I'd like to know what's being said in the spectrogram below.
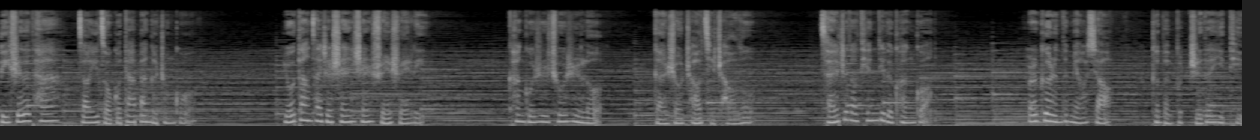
彼时的他早已走过大半个中国，游荡在这山山水水里，看过日出日落，感受潮起潮落，才知道天地的宽广。而个人的渺小，根本不值得一提，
